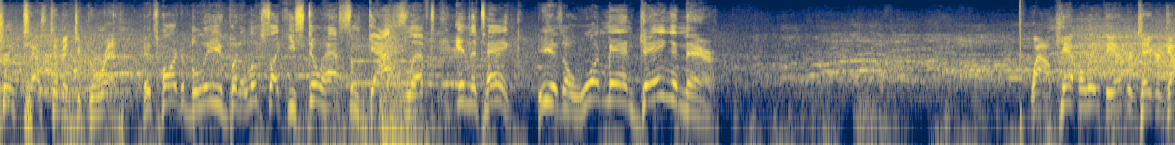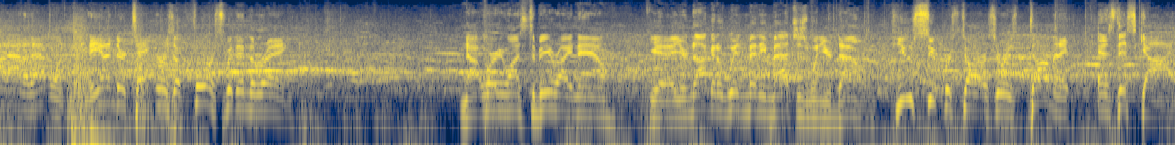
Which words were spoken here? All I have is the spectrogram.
True testament to grit. It's hard to believe, but it looks like he still has some gas left in the tank. He is a one-man gang in there. Wow, can't believe The Undertaker got out of that one. The Undertaker is a force within the ring. Not where he wants to be right now. Yeah, you're not going to win many matches when you're down. Few superstars are as dominant as this guy.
